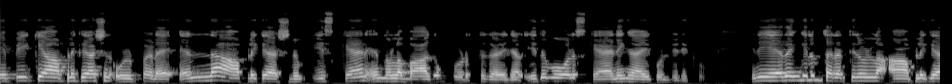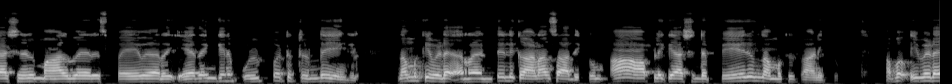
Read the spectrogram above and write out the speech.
എ പി കെ ആപ്ലിക്കേഷൻ ഉൾപ്പെടെ എല്ലാ ആപ്ലിക്കേഷനും ഈ സ്കാൻ എന്നുള്ള ഭാഗം കൊടുത്തു കഴിഞ്ഞാൽ ഇതുപോലെ സ്കാനിങ് ആയിക്കൊണ്ടിരിക്കും ഇനി ഏതെങ്കിലും തരത്തിലുള്ള ആപ്ലിക്കേഷനിൽ മാൽവെയർ സ്പേവെയർ ഏതെങ്കിലും ഉൾപ്പെട്ടിട്ടുണ്ട് എങ്കിൽ നമുക്കിവിടെ റെഡിൽ കാണാൻ സാധിക്കും. ആ ആപ്ലിക്കേഷന്റെ പേരും നമുക്ക് കാണിക്കും. അപ്പോൾ ഇവിടെ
